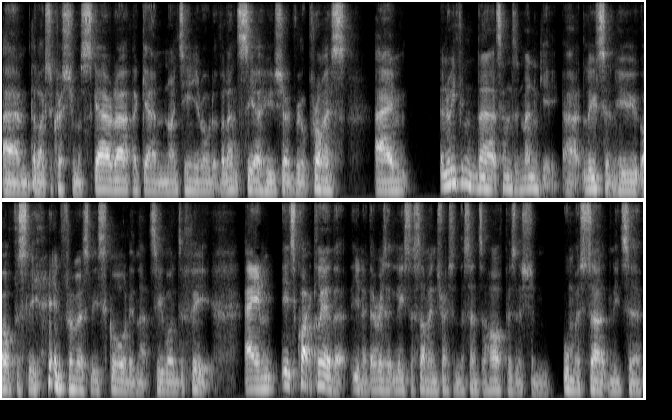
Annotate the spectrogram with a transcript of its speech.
Um, the likes of Cristhian Mosquera, again, 19 year old at Valencia, who showed real promise. Um, and even uh, Teden Mengi at Luton, who obviously infamously scored in that 2-1 defeat. Um, it's quite clear that, you know, there is at least some interest in the centre-half position, almost certainly to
